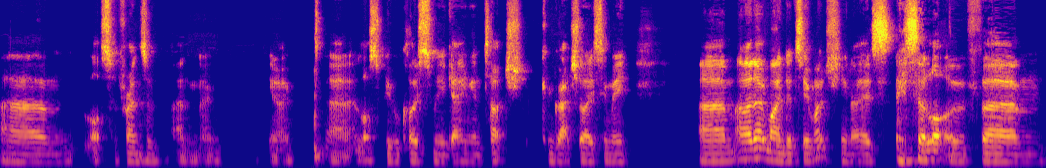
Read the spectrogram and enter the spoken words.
Um, lots of friends and, and you know, uh, lots of people close to me getting in touch, congratulating me. Um, and I don't mind it too much. You know, it's it's a lot of um,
